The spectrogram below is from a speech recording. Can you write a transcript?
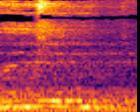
away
